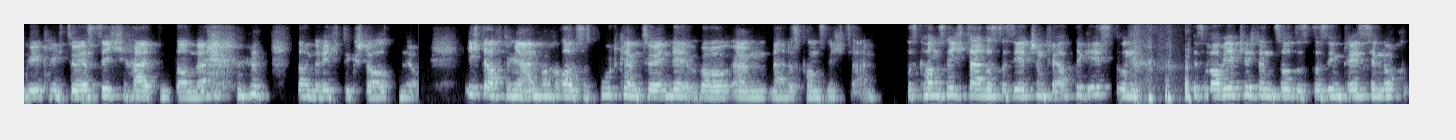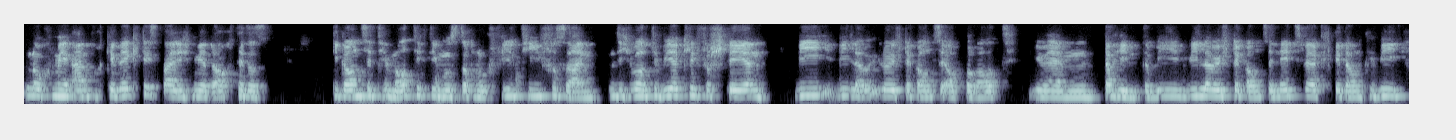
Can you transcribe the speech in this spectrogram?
wirklich zuerst Sicherheit und dann, äh, dann richtig starten. Ja. Ich dachte mir einfach, als das Bootcamp zu Ende war, ähm, nein, das kann es nicht sein. Das kann es nicht sein, dass das jetzt schon fertig ist. Und es war wirklich dann so, dass das Interesse noch, noch mehr einfach geweckt ist, weil ich mir dachte, dass die ganze Thematik, die muss doch noch viel tiefer sein. Und ich wollte wirklich verstehen, wie, wie läuft der ganze Apparat ähm, dahinter, wie, wie läuft der ganze Netzwerkgedanke, wie,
